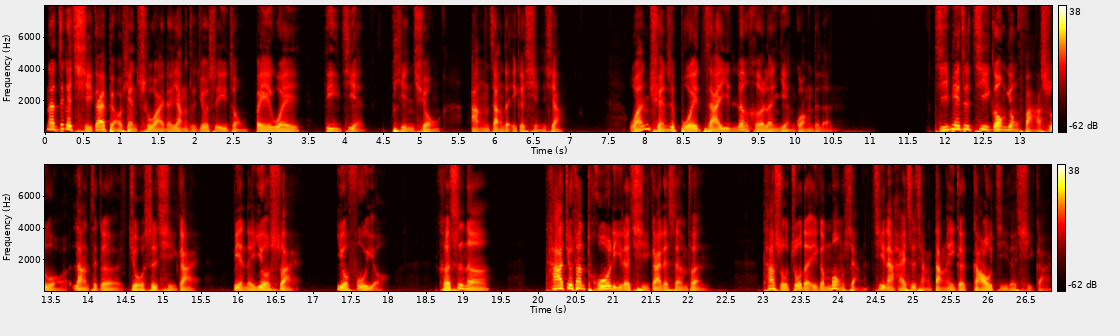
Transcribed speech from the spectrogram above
那这个乞丐表现出来的样子，就是一种卑微、低贱、贫穷、肮脏的一个形象。完全是不会在意任何人眼光的人，即便是济公用法术哦，让这个九世乞丐变得又帅又富有，可是呢，他就算脱离了乞丐的身份，他所做的一个梦想，既然还是想当一个高级的乞丐。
